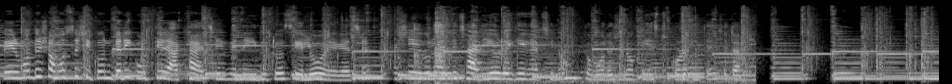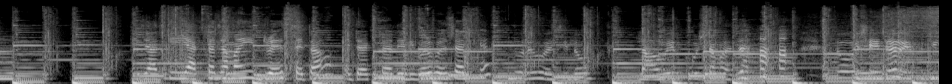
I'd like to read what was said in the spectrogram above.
তো এর মধ্যে সমস্ত চিকনকারি কুর্তি রাখা আছে ইভেন এই দুটো সেলও হয়ে গেছে। সে এগুলো আজকে ছাড়িয়েও রেখে গেছিল তো বলেছিল পেস্ট করে দিতে যেটা আমি আজকে এই একটা জামাই ড্রেস এটা এটা একটা ডেলিভার হয়েছে আজকে। ধরে হয়েছিল লাউয়ের খোসা ভাজা। তো সেটা রেসিপি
